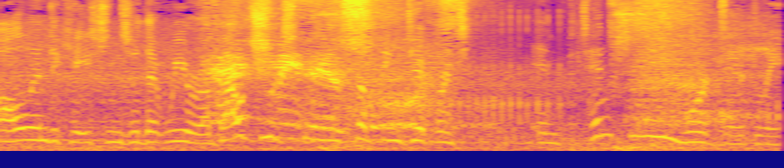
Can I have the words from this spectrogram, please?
All indications are that we are about to experience something different and potentially more deadly.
